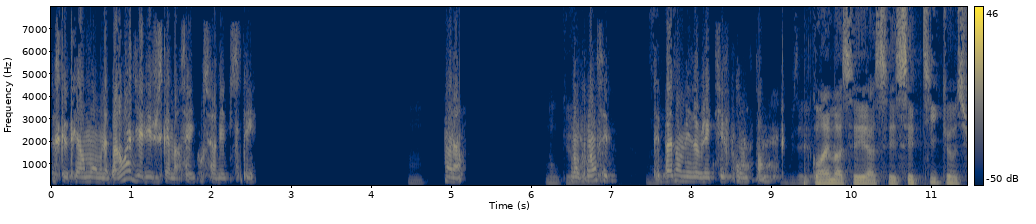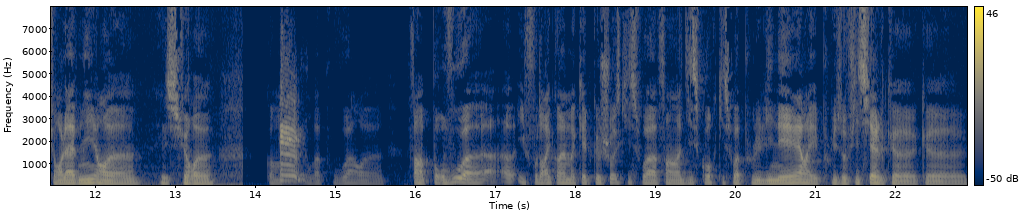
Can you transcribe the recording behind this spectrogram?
Parce que clairement, on n'a pas le droit d'y aller jusqu'à Marseille pour se faire dépister. Voilà. Donc, euh, non, c'est c'est pas dans mes objectifs pour l'instant. Vous êtes quand même assez assez sceptique euh, sur l'avenir euh, et sur comment mm. on va pouvoir. Enfin, pour vous, il faudrait quand même quelque chose qui soit, enfin, un discours qui soit plus linéaire et plus officiel que que,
